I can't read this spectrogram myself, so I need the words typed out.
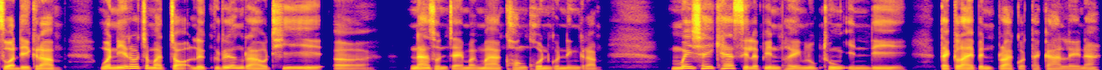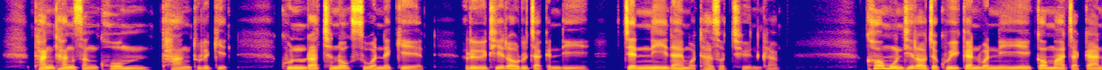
สวัสดีครับ วันนี้เราจะมาเจาะลึกเรื่องราวที่เอ่อน่าสนใจมาก ๆ ของคนคนหนึ่งครับ ไม่ใช่แค่ศิลปินเพลงลูกทุ่งอินดี้แต่กลายเป็นปรากฏการณ์เลยนะ ทั้งทางสังคม ทางธุรกิจ คุณรัชนกสวนเกต หรือที่เรารู้จักกันดี เจนนี่ได้หมดท่าสดชื่นครับ ข้อมูลที่เราจะคุยกันวันนี้ก็มาจากการ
